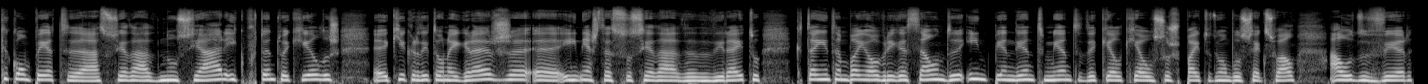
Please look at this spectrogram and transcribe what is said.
que compete à sociedade denunciar e que, portanto, aqueles uh, que acreditam na Igreja uh, e nesta sociedade de direito, que têm também a obrigação de, independentemente daquele que é o suspeito de um abuso sexual, há o dever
